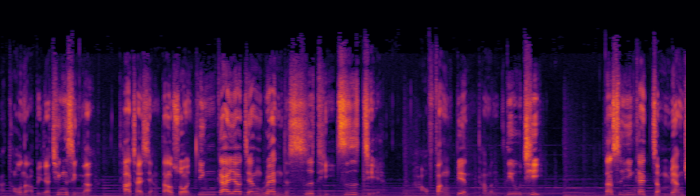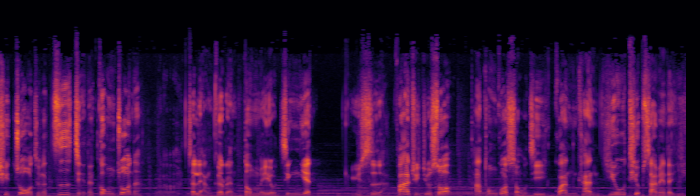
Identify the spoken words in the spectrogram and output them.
啊头脑比较清醒了，他才想到说应该要将 ran 的尸体肢解，好方便他们丢弃。但是应该怎么样去做这个肢解的工作呢？啊，这两个人都没有经验。于是啊，发举就说他通过手机观看 YouTube 上面的影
